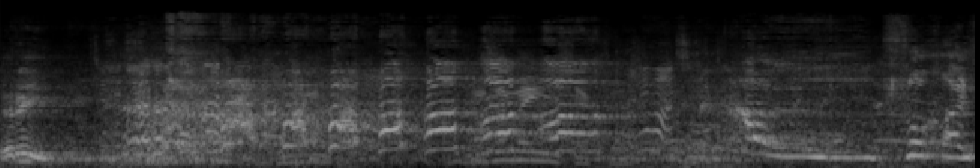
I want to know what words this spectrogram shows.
ryj. Słuchaj,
